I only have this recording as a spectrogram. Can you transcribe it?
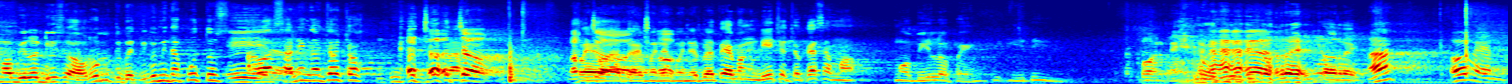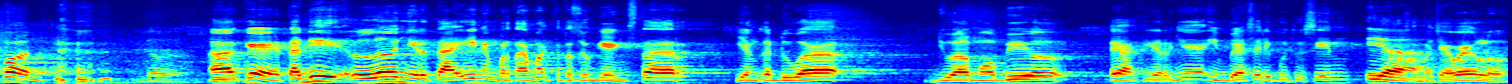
mobil lo di showroom, tiba-tiba minta putus. Iya. Alasannya nggak cocok. nggak cocok. Nggak Lewat, cocok. bener-bener. Berarti emang dia cocoknya sama mobil lo, peng. Gini. Korek, korek, korek. Hah? Oh, handphone. Oke, tadi lo nyeritain yang pertama ketusuk gangster, yang kedua jual mobil, eh akhirnya imbasnya diputusin Iya. sama cewek lo.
